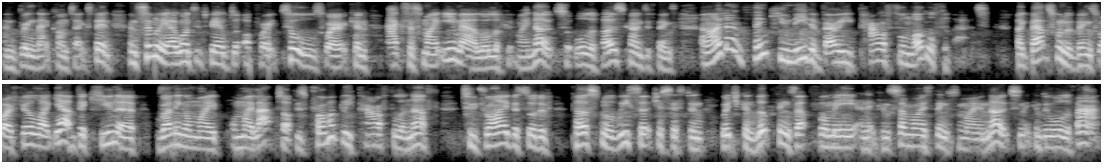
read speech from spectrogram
and bring that context in. And similarly, I want it to be able to operate tools where it can access my email or look at my notes or all of those kinds of things. And I don't think you need a very powerful model for that. Like that's one of the things where I feel like, yeah, Vicuna running on my on my laptop is probably powerful enough to drive a sort of personal research assistant which can look things up for me and it can summarize things from my own notes and it can do all of that.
